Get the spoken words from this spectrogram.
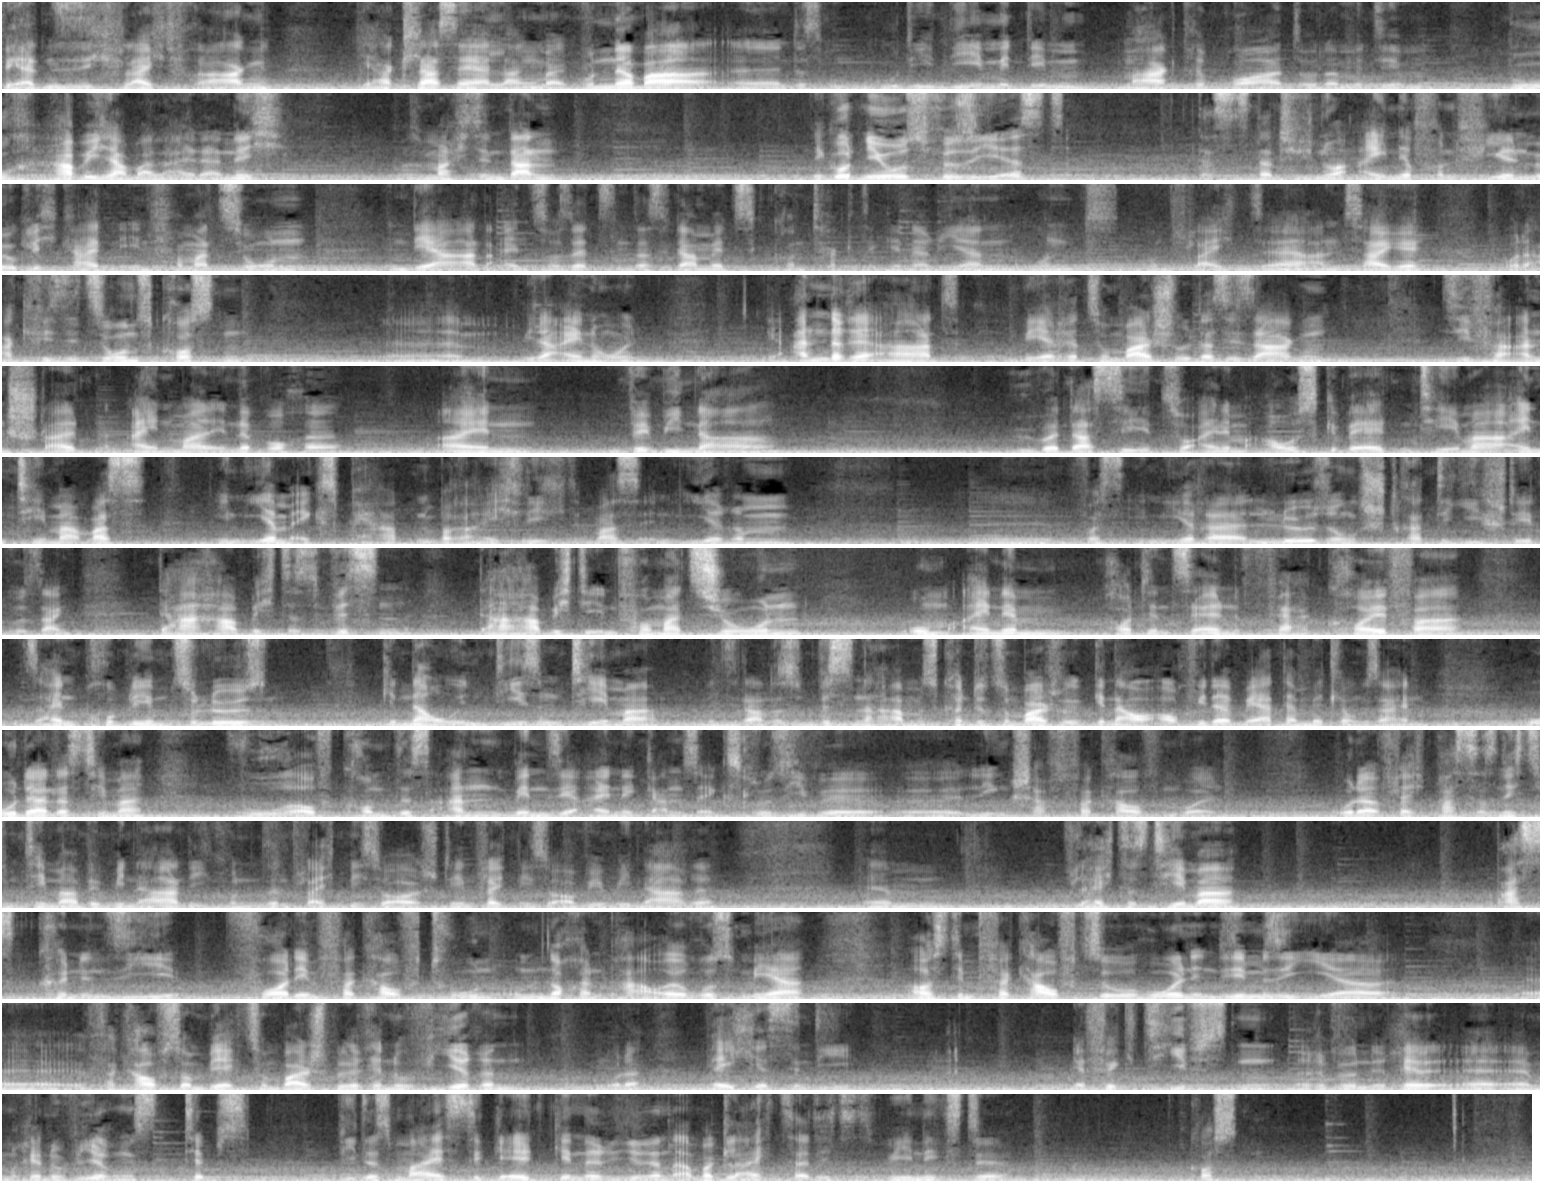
Werden Sie sich vielleicht fragen, ja klasse, Herr Langberg, wunderbar, äh, das ist eine gute Idee mit dem Marktreport oder mit dem Buch, habe ich aber leider nicht. Was mache ich denn dann? Die Good News für Sie ist, das ist natürlich nur eine von vielen Möglichkeiten, Informationen in der Art einzusetzen, dass Sie damit Kontakte generieren und, und vielleicht äh, Anzeige- oder Akquisitionskosten äh, wieder einholen. Die andere Art wäre zum Beispiel, dass Sie sagen, Sie veranstalten einmal in der Woche ein Webinar, über das Sie zu einem ausgewählten Thema, ein Thema, was in Ihrem Expertenbereich liegt, was in Ihrem äh, was in ihrer Lösungsstrategie steht, wo sie sagen, da habe ich das Wissen, da habe ich die Informationen, um einem potenziellen Verkäufer sein Problem zu lösen genau in diesem Thema, wenn Sie da das Wissen haben, es könnte zum Beispiel genau auch wieder Wertermittlung sein oder das Thema, worauf kommt es an, wenn Sie eine ganz exklusive äh, Liegenschaft verkaufen wollen. Oder vielleicht passt das nicht zum Thema Webinar, die Kunden sind vielleicht nicht so, stehen vielleicht nicht so auf Webinare. Ähm, vielleicht das Thema, was können Sie vor dem Verkauf tun, um noch ein paar Euros mehr aus dem Verkauf zu holen, indem Sie Ihr äh, Verkaufsobjekt zum Beispiel renovieren? Oder welches sind die effektivsten Re Re äh, ähm, Renovierungstipps, die das meiste Geld generieren, aber gleichzeitig das wenigste kosten?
